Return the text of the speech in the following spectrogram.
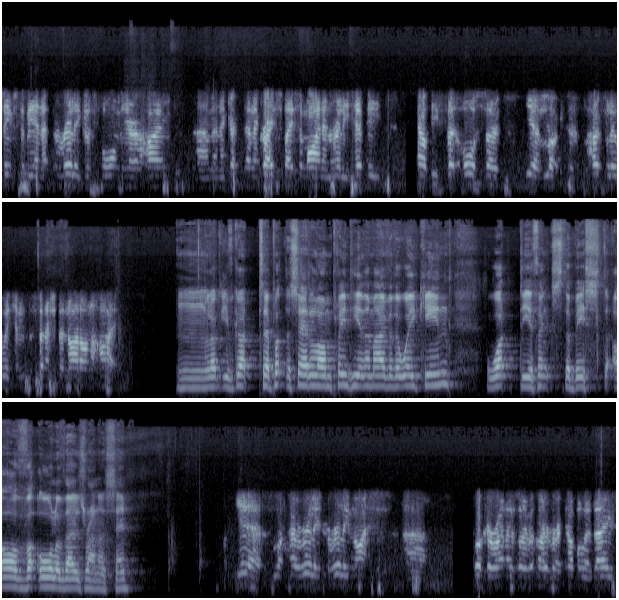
seems to be in a really good form here at home, um, and a, a great space of mind, and really happy, healthy, fit horse. So yeah, look, hopefully we can finish the night on a high. Mm, look, you've got to put the saddle on plenty of them over the weekend. What do you think's the best of all of those runners, Sam? Yeah, a really, really nice um, book of runners over, over a couple of days.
